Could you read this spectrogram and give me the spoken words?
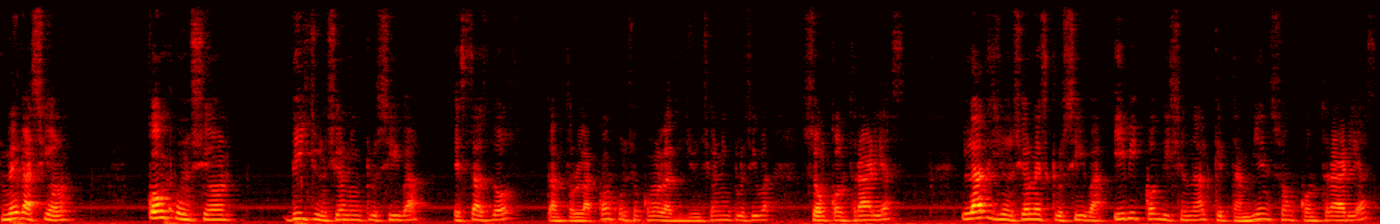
Negación, conjunción, disyunción inclusiva, estas dos, tanto la conjunción como la disyunción inclusiva, son contrarias. La disyunción exclusiva y bicondicional, que también son contrarias,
